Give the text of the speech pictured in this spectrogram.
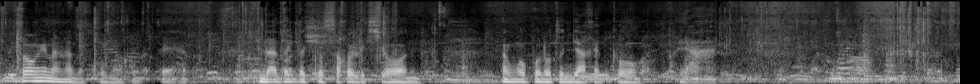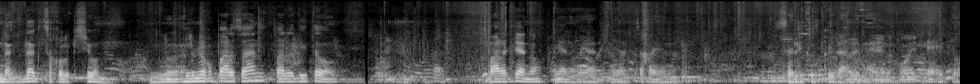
Ito ang hinahanap ko mga kamater. Dinadagdag ko sa koleksyon ng mapunotong jacket ko. Ayan. Dagdag sa koleksyon. Alam niyo kung para saan? Para dito. oh. Para dyan, no? Ayan, oh, ayan, ayan. Saka oh. Sa likod ko ilalagay. Kaya ito.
